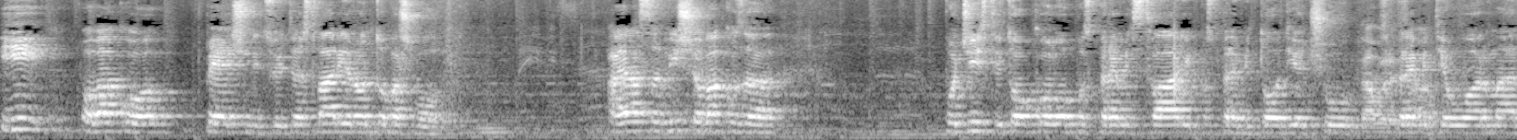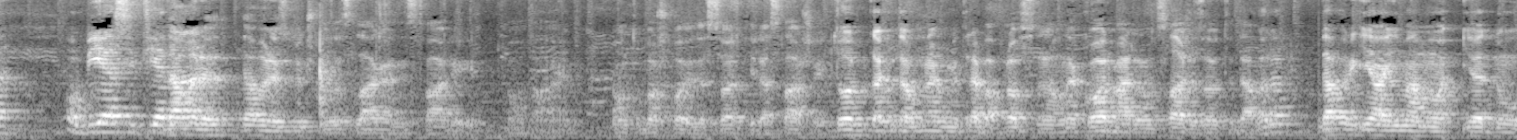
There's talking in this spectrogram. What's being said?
I ovako pečnicu i te stvari jer on to baš voli. A ja sam više ovako za počistiti okolo, pospremiti stvari, pospremiti odjeću, spremiti je u ormar, objesiti je na... Davor je, Davor je isključivo za slaganje stvari. Ovaj, on to baš voli da sortira, slaže i to. Tako da ako nekome treba profesionalno neko ormar da on slaže, zovete Davora. Davor i ja imamo jednu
